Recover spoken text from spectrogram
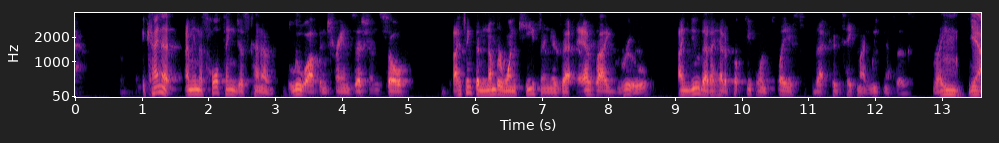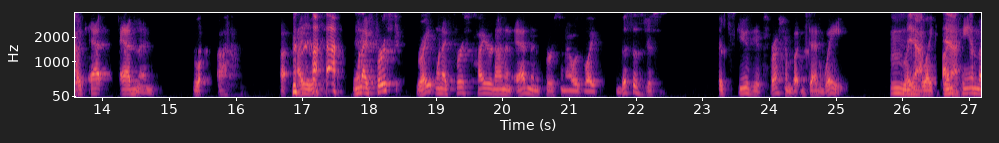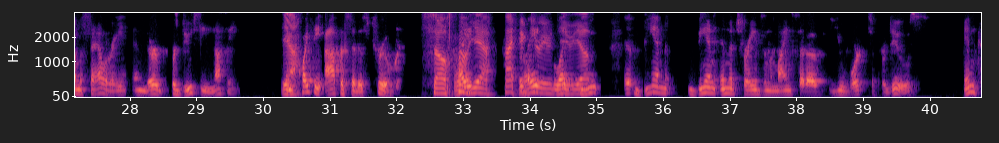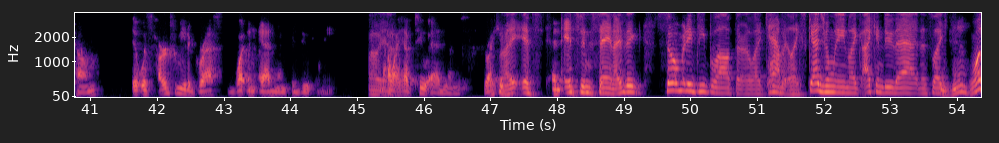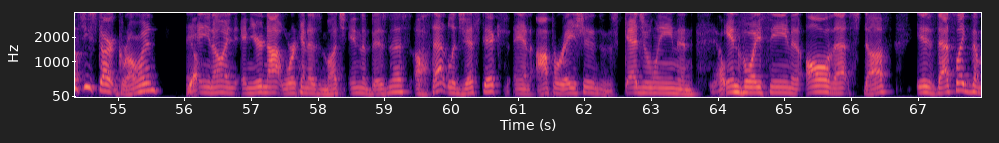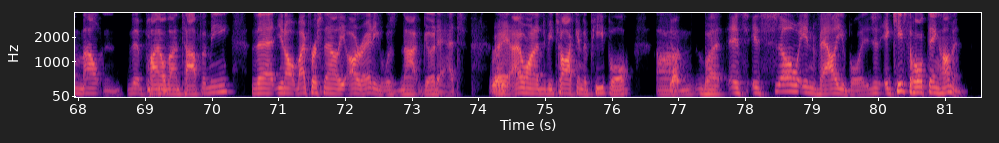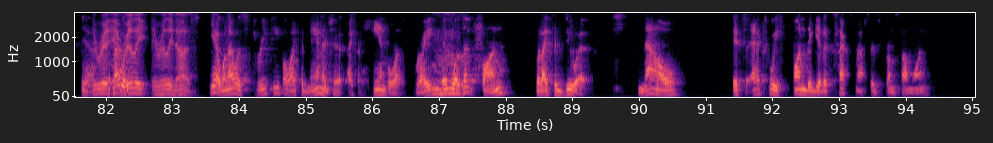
it kind of i mean this whole thing just kind of blew up in transition so i think the number one key thing is that as i grew i knew that i had to put people in place that could take my weaknesses right Mm, yeah. like at admin look, uh, I, looked when I first, right, when I first hired on an admin person, I was like, this is just, excuse the expression, but dead weight, Mm, right? yeah. Like yeah. I'm paying them a salary and they're producing nothing. yeah. And quite the opposite is true, So, oh, Right? yeah, I right? agree with like you. Yep. you, being being in the trades and the mindset of you work to produce income, it was hard for me to grasp what an admin could do for me. oh, yeah. Now. I have two admins, right? Right. It's And- it's insane. I think so many people out there are like, yeah, but like scheduling, like I can do that. And it's like Mhm. once you start growing, Yep. and, you know, and, and you're not working as much in the business, oh, that logistics and operations and scheduling and Yep. invoicing and all of that stuff is that's like the mountain that piled on top of me that you know my personality already was not good at right, i wanted to be talking to people um but it's it's so invaluable. It just it keeps the whole thing humming Yeah. it, re- it was- really it really does yeah, when I was three people, I could manage it. I could handle it, right? It Mhm. wasn't fun, but I could do it. Now it's actually fun to get a text message from someone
